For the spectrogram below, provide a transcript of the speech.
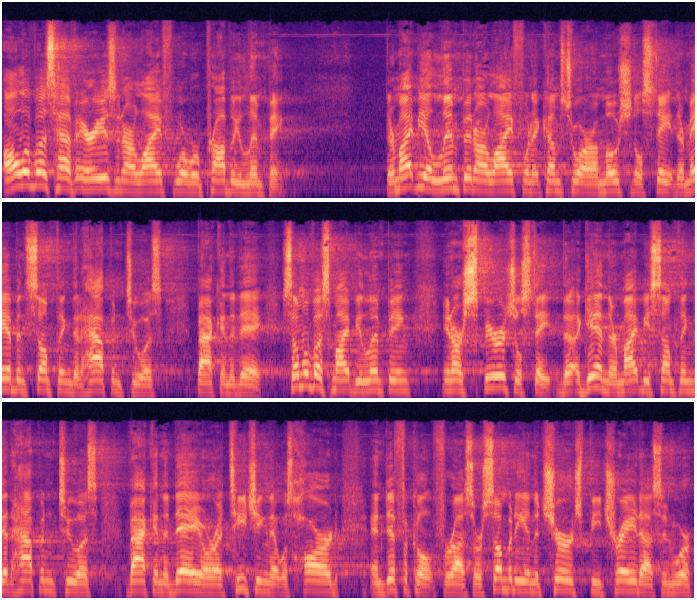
all of us have areas in our life where we're probably limping. There might be a limp in our life when it comes to our emotional state. There may have been something that happened to us back in the day. Some of us might be limping in our spiritual state. Again, there might be something that happened to us back in the day, or a teaching that was hard and difficult for us, or somebody in the church betrayed us and we're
